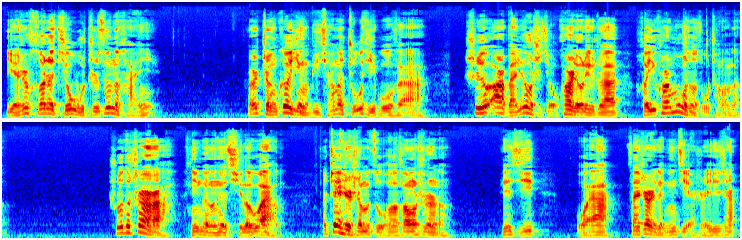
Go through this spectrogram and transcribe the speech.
也是合着九五至尊的含义。而整个影壁墙的主体部分啊，是由二百六十九块琉璃砖和一块木头组成的。说到这儿啊，您可能就奇了怪了，那这是什么组合方式呢？别急，我呀在这儿给您解释一下。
